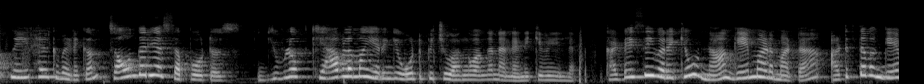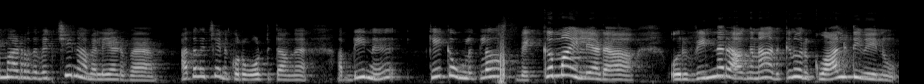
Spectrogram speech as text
பாஸ் நேர்களுக்கு வணக்கம். சௌந்தர்ய சப்போர்ட்டர்ஸ் இவ்வளோ கேவலமாக இறங்கி ஓட்டு பிச்சு வாங்குவாங்கன்னு நான் நினைக்கவே இல்லை. கடைசி வரைக்கும் நான் கேம் ஆட மாட்டேன். அடுத்தவன் கேம் ஆடுறத வச்சு நான் விளையாடுவேன். அதை வச்சு எனக்கு ஒரு ஓட்டு தாங்க அப்படின்னு கேட்க உங்களுக்குலாம் வெக்கமாக இல்லையாடா? ஒரு வின்னர் ஆகுனா அதுக்குன்னு ஒரு குவாலிட்டி வேணும்.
